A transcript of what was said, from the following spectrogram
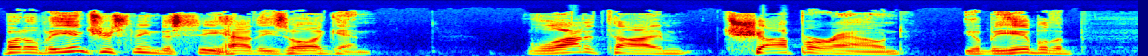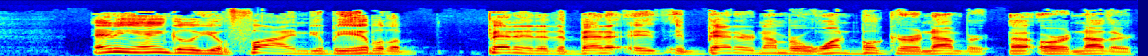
But it'll be interesting to see how these all again. A lot of time, shop around. You'll be able to any angle you'll find, you'll be able to bet it at a better, a better number one book or a number uh, or another.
